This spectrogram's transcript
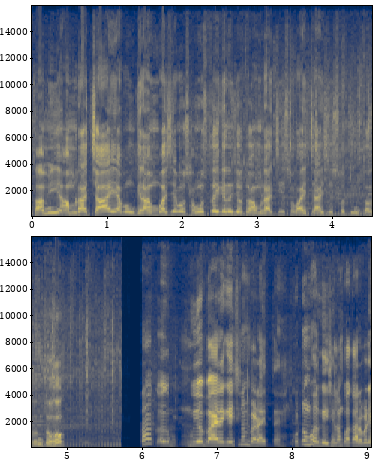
তো আমি, আমরা চাই এবং গ্রামবাসী এবং সমস্ত এখানে যত আমরা আছি, সবাই চাই যে সঠিক তদন্ত হোক। ইয়ে বাইরে গিয়েছিলাম বেড়াইতে কুটুম ঘর গিয়েছিলাম কাকার বাড়ি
